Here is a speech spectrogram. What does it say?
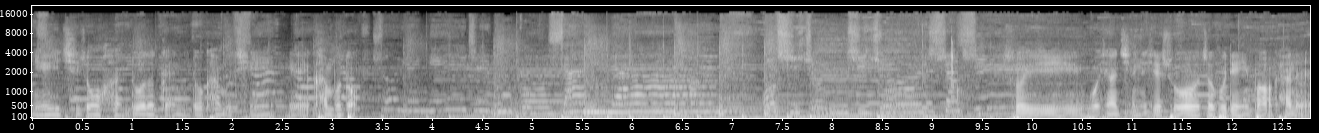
你其中很多的梗你都看不清，也看不懂。所以，我想请那些说这部电影不好看的人，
